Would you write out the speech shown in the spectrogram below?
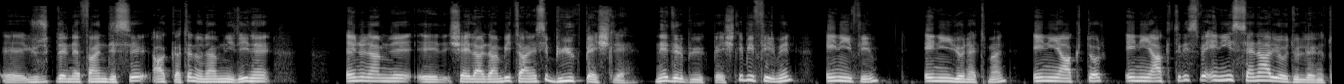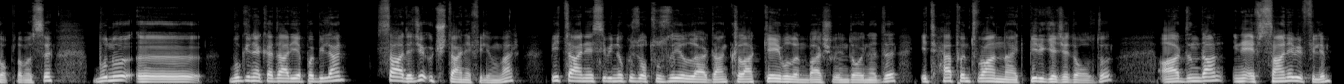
e, Yüzüklerin Efendisi hakikaten önemliydi. Yine en önemli e, şeylerden bir tanesi Büyük Beşli. Nedir Büyük Beşli? Bir filmin en iyi film, en iyi yönetmen, en iyi aktör, en iyi aktris ve en iyi senaryo ödüllerini toplaması. Bunu e, bugüne kadar yapabilen sadece 3 tane film var. Bir tanesi 1930'lu yıllardan Clark Gable'ın başrolünde oynadığı It Happened One Night bir gecede oldu. Ardından yine efsane bir film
